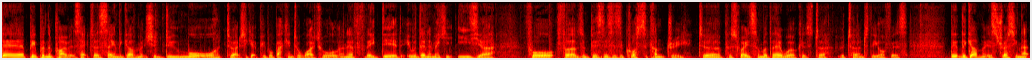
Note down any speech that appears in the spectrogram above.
Are people in the private sector are saying the government should do more to actually get people back into Whitehall. And if they did, it would then make it easier for firms and businesses across the country to persuade some of their workers to return to the office. The, the government is stressing that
